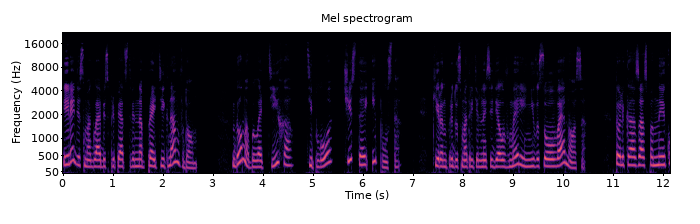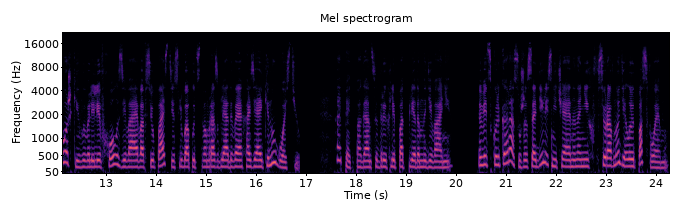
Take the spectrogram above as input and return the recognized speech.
и леди смогла беспрепятственно пройти к нам в дом. Дома было тихо, тепло, чисто и пусто. Киран предусмотрительно сидел в мэрии, не высовывая носа. Только заспанные кошки вывалили в холл, зевая во всю пасть и с любопытством разглядывая хозяйкину гостью. Опять поганцы дрыхли под пледом на диване. Ведь сколько раз уже садились нечаянно на них, все равно делают по-своему.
